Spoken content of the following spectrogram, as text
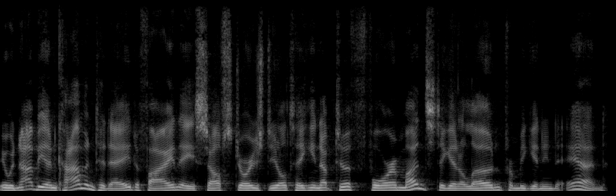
It would not be uncommon today to find a self storage deal taking up to four months to get a loan from beginning to end.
